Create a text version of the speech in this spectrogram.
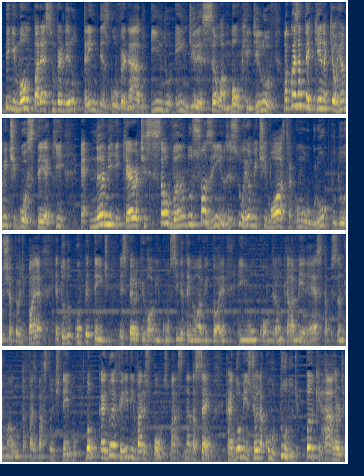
Big Mom parece um verdadeiro trem desgovernado indo em direção a Monkey D. Luffy. Uma coisa pequena que eu realmente gostei aqui é Nami e Carrot se salvando sozinhos. Isso realmente mostra como o grupo do Chapéu de Palha é todo competente. Eu espero que Robin consiga também uma vitória em um contra um que ela merece. Está precisando de uma luta faz bastante tempo. Bom, Kaido é ferido em vários pontos, mas nada sério. Kaido menciona como tudo de Punk Hazard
